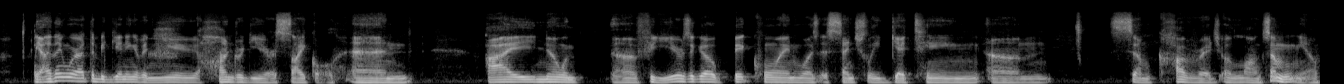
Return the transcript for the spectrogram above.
yeah, I think we're at the beginning of a new hundred-year cycle, and I know when, uh, a few years ago, Bitcoin was essentially getting um, some coverage along some, you know,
